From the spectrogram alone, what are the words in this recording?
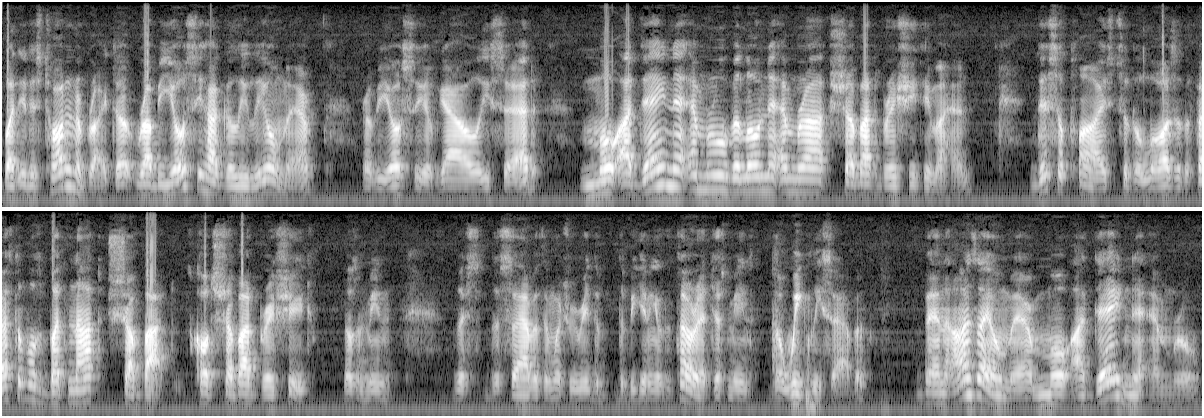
but it is taught in a Braita. Rabbi Yossi HaGalili Omer, Rabbi Yossi of Galilee said, Mo'adei ne'emru velo ne'emra Shabbat Breshit imahen. This applies to the laws of the festivals, but not Shabbat. It's called Shabbat Breshit. Doesn't mean this, the Sabbath in which we read the, the beginning of the Torah. It just means the weekly Sabbath. Ben Azai Omer Mo'adei ne'emru.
